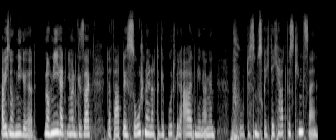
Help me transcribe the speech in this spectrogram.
Habe ich noch nie gehört. Noch nie hat jemand gesagt, der Vater ist so schnell nach der Geburt wieder arbeiten gegangen. Puh, das muss richtig hart fürs Kind sein.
